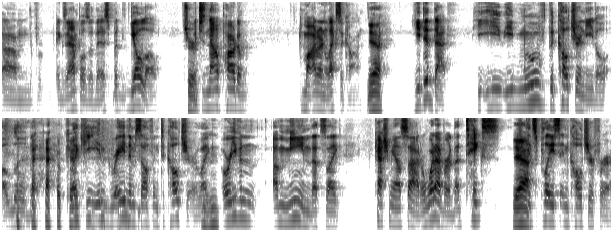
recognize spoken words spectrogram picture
um, examples of this. But YOLO, Sure. which is now part of modern lexicon, Yeah. he did that. He, he, he moved the culture needle a little bit. Okay. Mm-hmm. Like he ingrained himself into culture. Like or even a meme that's like "Cash Me Outside" or whatever that takes Yeah. its place in culture for a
